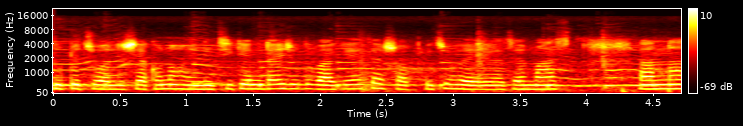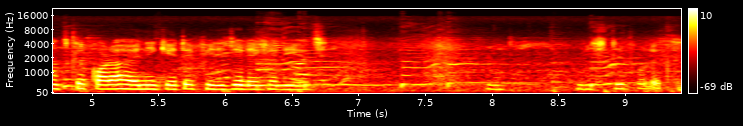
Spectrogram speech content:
দুটো চুয়াল্লিশ এখনও হয়নি। চিকেনটাই শুধু বাকি আছে আর সব কিছু হয়ে গেছে। আর মাছ, রান্না আজকে করা হয়নি, কেটে ফ্রিজে রেখে দিয়েছি। বৃষ্টি পড়েছে।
